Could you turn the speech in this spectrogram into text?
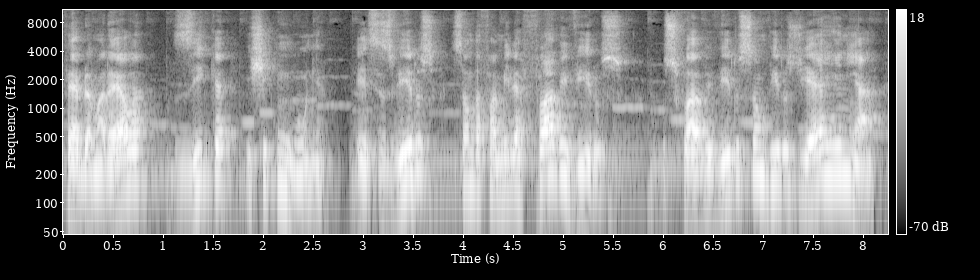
febre amarela, zika e chikungunya. Esses vírus são da família Flavivírus. Os flavivírus são vírus de RNA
